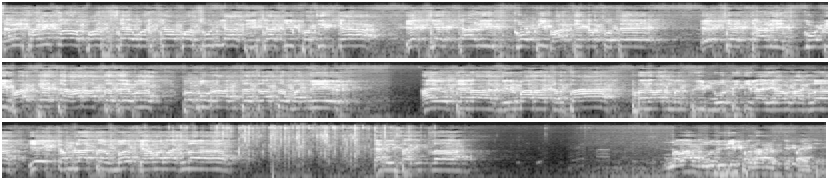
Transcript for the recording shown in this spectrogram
त्यांनी सांगितलं पाचशे वर्षापासून या देशाची प्रतीक्षा एकशे चाळीस कोटी भारतीय करत होते. एकशे चाळीस कोटी भारतीयाचं आराध्य दैवत प्रभू रामचंद्राचं मंदिर अयोध्येला निर्माणा करता प्रधानमंत्री मोदीजीला यावं लागलं. एक कमलाचं मत घ्यावं लागलं. त्यांनी सांगितलं मला मोदीजी प्रधानमंत्री पाहिजे.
